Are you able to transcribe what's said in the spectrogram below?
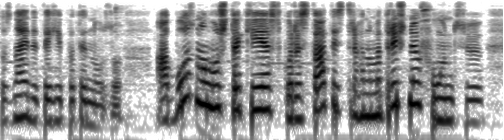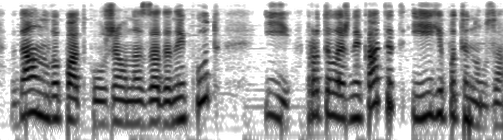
то знайдете гіпотенузу. Або, знову ж таки, скористатись тригонометричною функцією. В даному випадку вже у нас заданий кут, і протилежний катет, і гіпотенуза.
